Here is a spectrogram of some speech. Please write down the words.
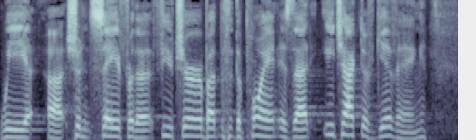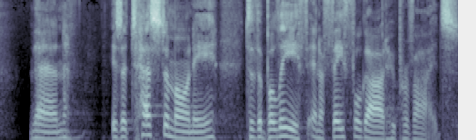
we uh, shouldn't save for the future, but the point is that each act of giving, then, is a testimony to the belief in a faithful God who provides.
